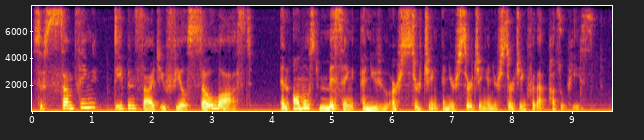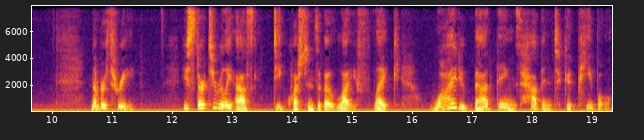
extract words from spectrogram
So something deep inside you feels so lost and almost missing, and you are searching and you're searching and you're searching for that puzzle piece. Number three, you start to really ask deep questions about life, like why do bad things happen to good people?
